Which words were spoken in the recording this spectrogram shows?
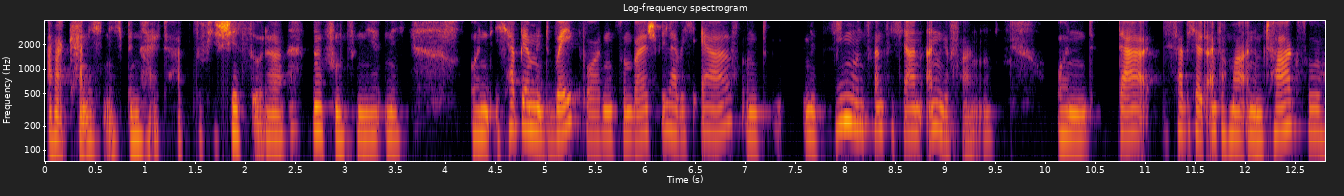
aber kann ich nicht, bin halt, habe zu viel Schiss oder ne, funktioniert nicht. Und ich habe ja mit Wakeboarden zum Beispiel, habe ich erst und mit 27 Jahren angefangen. Und da, das habe ich halt einfach mal an einem Tag so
